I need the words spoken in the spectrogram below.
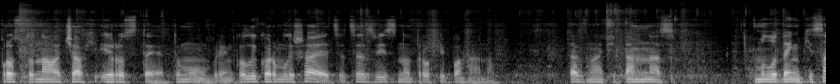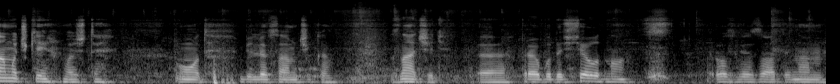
просто на очах і росте. Тому, блін, коли корм лишається, це, звісно, трохи погано. Так, значить, там у нас молоденькі самочки, бачите, от, біля самчика. Значить, е, треба буде ще одну розв'язати нам.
